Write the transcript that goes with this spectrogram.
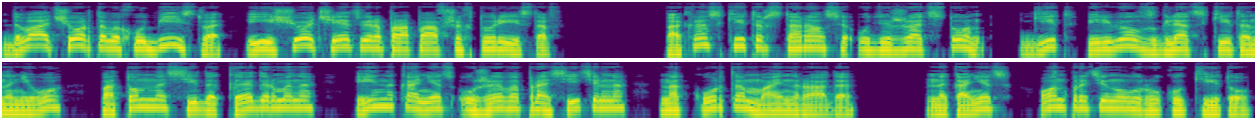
«Два чертовых убийства и еще четверо пропавших туристов». Пока Скитер старался удержать стон, гид перевел взгляд Скита на него, потом на Сида Кедермана и, наконец, уже вопросительно на Курта Майнрада. Наконец, он протянул руку Киту.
